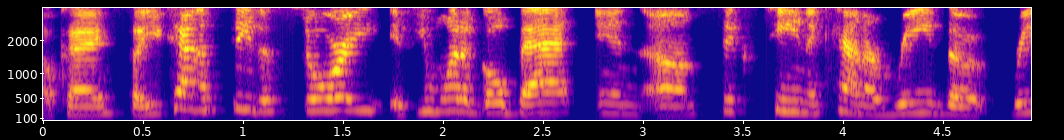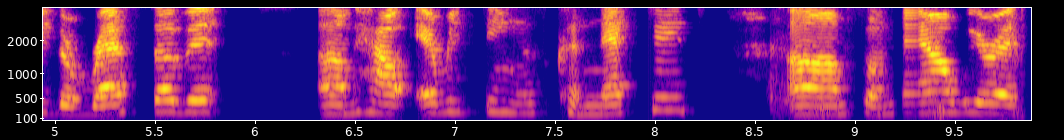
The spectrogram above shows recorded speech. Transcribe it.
okay so you kind of see the story if you want to go back in um, 16 and kind of read the read the rest of it um, how everything is connected um, so now we're at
